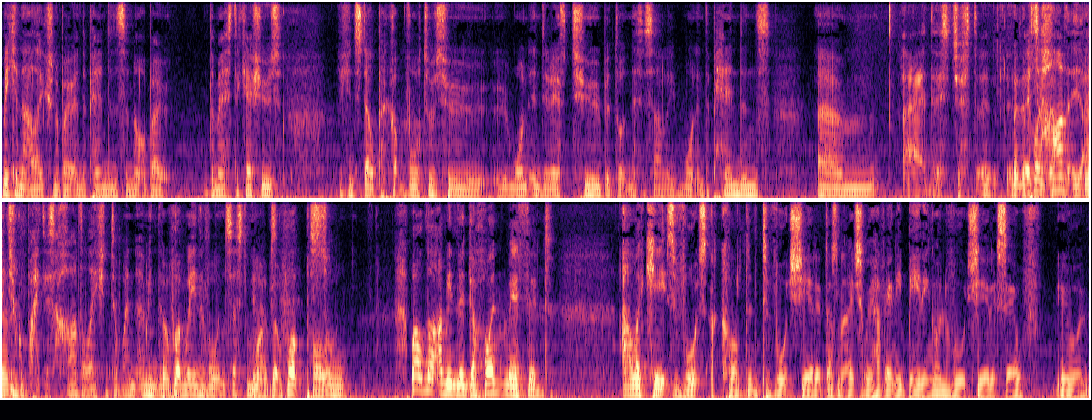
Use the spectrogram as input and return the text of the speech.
making that election about independence and not about domestic issues. You can still pick up voters who, who want indyref 2 but don't necessarily want independence. Um, Uh, it's just it, But it's hard. I just go back. to It's a hard election to win. I mean, the, what- the way the voting system Yeah, works. but what pol- so Well, no, I mean the D'Hondt method allocates votes according to vote share. It doesn't actually have any bearing on vote share itself. You know,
